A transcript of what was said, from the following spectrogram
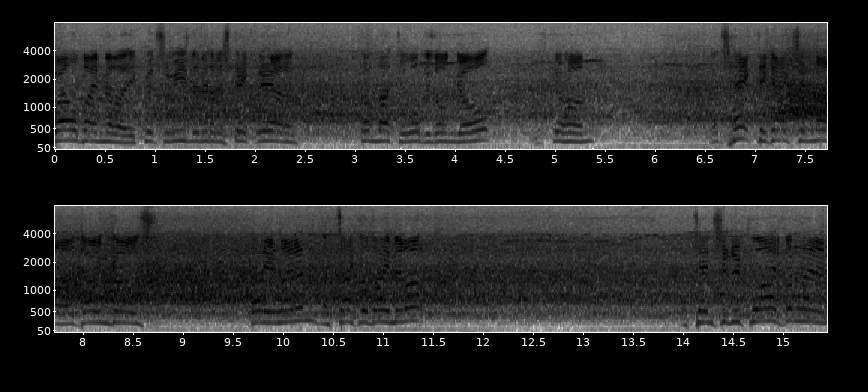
well by Miller. He could so easily have made a mistake there and done that towards his own goal. Go home. It's hectic action now. Down goes Danny Lennon. The tackle by Miller. Attention required for Lennon.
